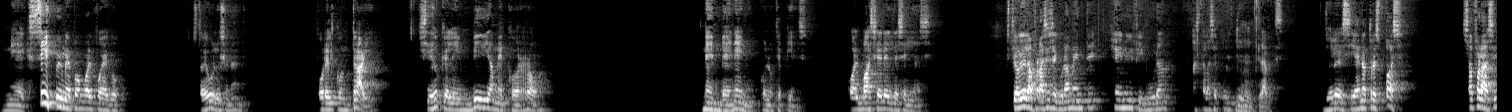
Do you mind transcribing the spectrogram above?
me exijo y me pongo al fuego, estoy evolucionando. Por el contrario, si digo que la envidia me corroba, me enveneno con lo que pienso. ¿Cuál va a ser el desenlace? Usted oye la frase seguramente, genio y figura hasta la sepultura. claro que sí. Yo le decía en otro espacio, esa frase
